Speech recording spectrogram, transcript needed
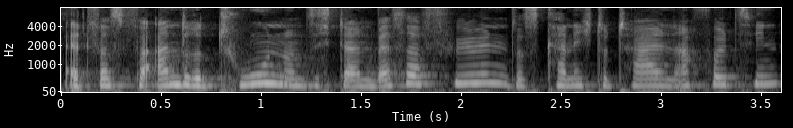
etwas für andere tun und sich dann besser fühlen, das kann ich total nachvollziehen.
